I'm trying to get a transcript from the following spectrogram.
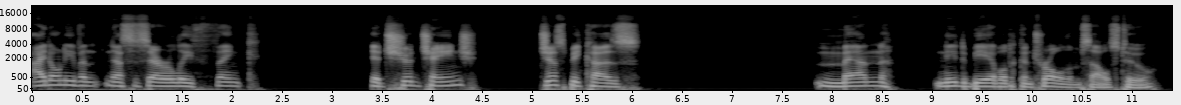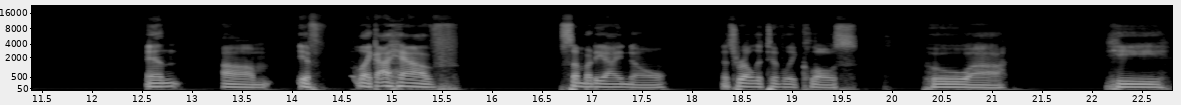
I don't even necessarily think it should change, just because men need to be able to control themselves too. And um, if like I have somebody I know that's relatively close who uh, he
